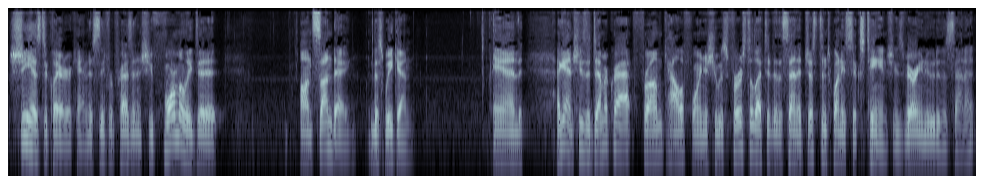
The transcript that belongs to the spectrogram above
She has declared her candidacy for president. She formally did it on Sunday this weekend. And again, she's a Democrat from California. She was first elected to the Senate just in 2016. She's very new to the Senate,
